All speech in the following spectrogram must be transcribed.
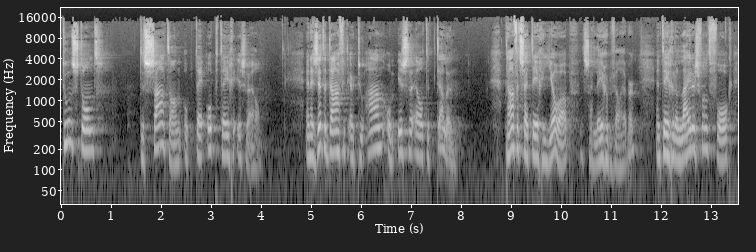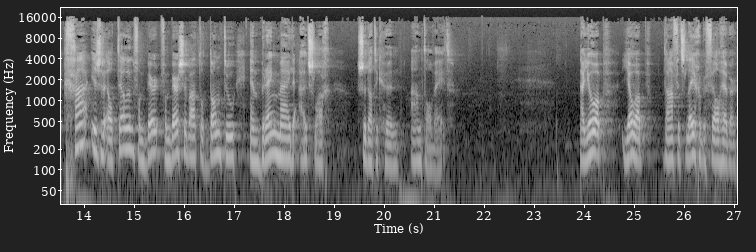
Toen stond de Satan op tegen Israël. En hij zette David ertoe aan om Israël te tellen. David zei tegen Joab, zijn legerbevelhebber, en tegen de leiders van het volk: Ga Israël tellen van, Ber van Beersheba tot dan toe en breng mij de uitslag, zodat ik hun aantal weet. Nou, Joab, Joab, Davids legerbevelhebber,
